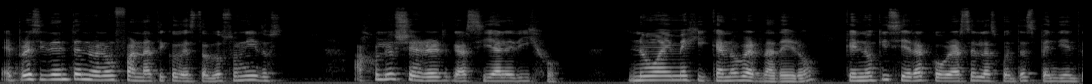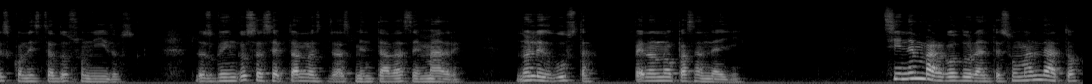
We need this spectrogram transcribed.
el presidente no era un fanático de Estados Unidos. A Julio Scherer García le dijo No hay mexicano verdadero que no quisiera cobrarse las cuentas pendientes con Estados Unidos. Los gringos aceptan nuestras mentadas de madre. No les gusta, pero no pasan de allí. Sin embargo, durante su mandato,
